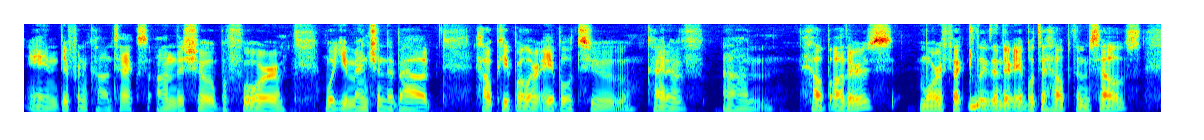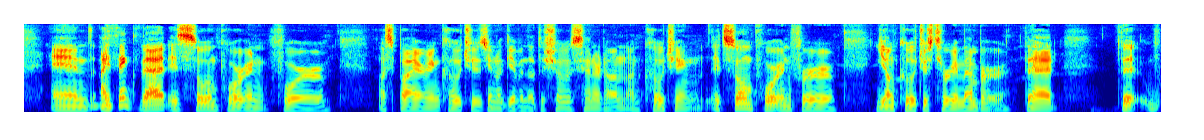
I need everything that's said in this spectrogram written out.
in different contexts on the show before what you mentioned about how people are able to kind of um, help others more effectively mm-hmm. than they're able to help themselves. And mm-hmm. I think that is so important for aspiring coaches, you know, given that the show is centered on on coaching, it's so important for young coaches to remember that the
